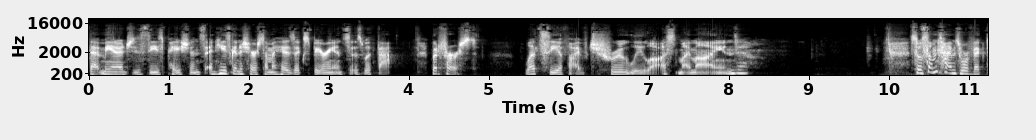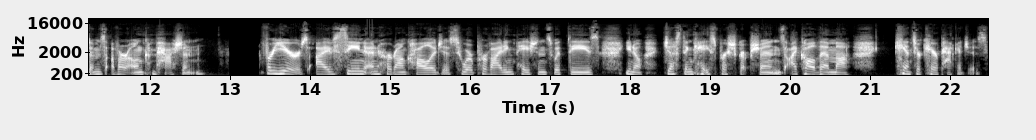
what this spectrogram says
that manages these patients, and he's going to share some of his experiences with that. But first, let's see if I've truly lost my mind. So sometimes we're victims of our own compassion. For years, I've seen and heard oncologists who are providing patients with these, you know, just in case prescriptions. I call them uh, cancer care packages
